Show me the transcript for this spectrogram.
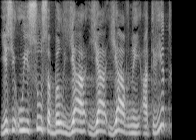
если у Иисуса был я, я, явный ответ,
